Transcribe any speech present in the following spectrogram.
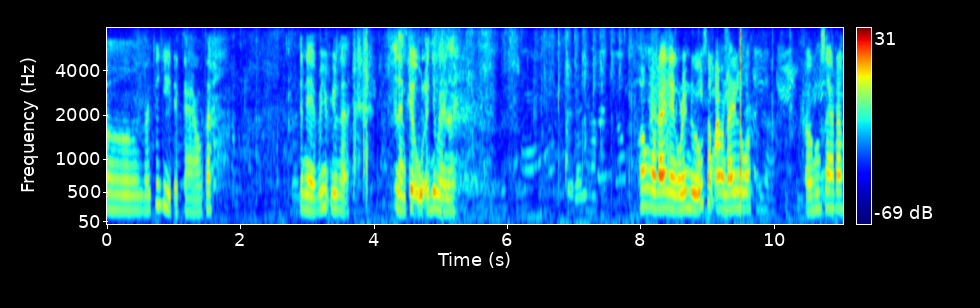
Uh, lấy cái gì để cào ta? Đây nè ví dụ như là làm cái ủ lại như vậy này. Không ngồi đây nè ngồi đây nướng xong ăn ở đây luôn. Ừ không sao đâu.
